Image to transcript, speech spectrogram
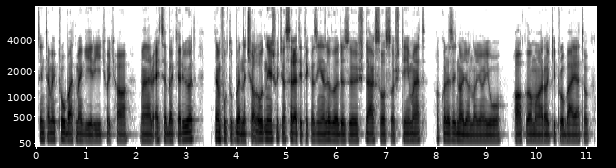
szerintem egy próbát megéri így, hogyha már egyszer bekerült, nem fogtok benne csalódni, és hogyha szeretitek az ilyen lövöldözős, Dark Souls-os témát, akkor ez egy nagyon-nagyon jó alkalom arra, hogy kipróbáljátok.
